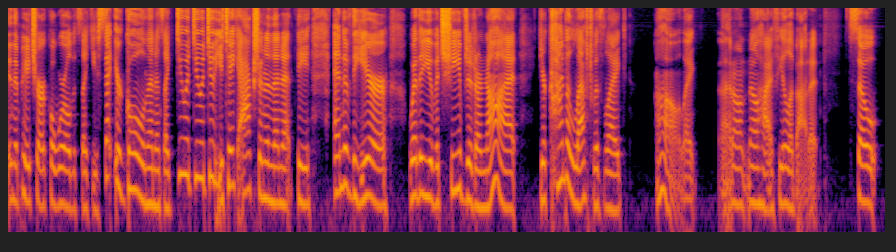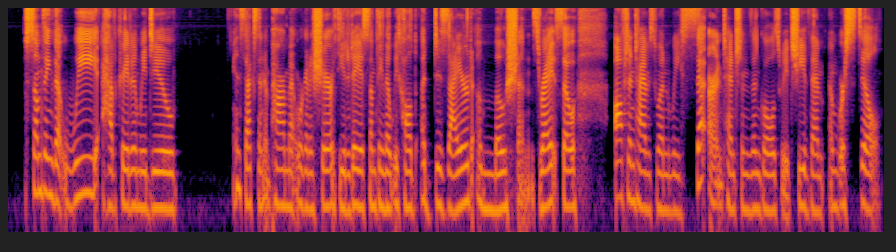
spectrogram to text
in the patriarchal world, it's like you set your goal and then it's like, do it, do it, do it. You take action. And then at the end of the year, whether you've achieved it or not, you're kind of left with like, oh, like, I don't know how I feel about it. So something that we have created and we do in sex and empowerment we're going to share with you today is something that we called a desired emotions, right? So oftentimes when we set our intentions and goals, we achieve them and we're still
